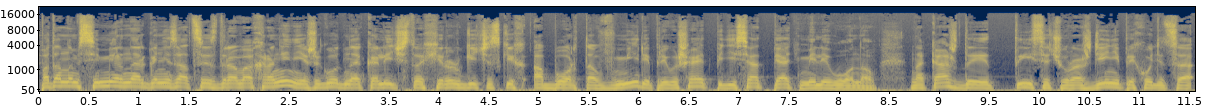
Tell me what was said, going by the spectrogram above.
По данным Всемирной организации здравоохранения, ежегодное количество хирургических абортов в мире превышает 55 миллионов. На каждые тысячу рождений приходится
